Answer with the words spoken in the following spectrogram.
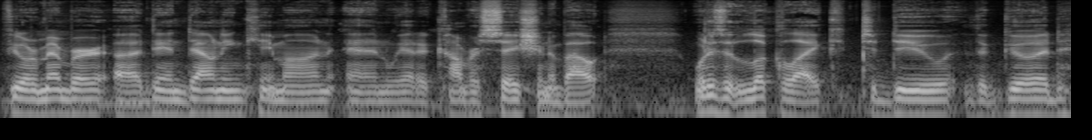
If you'll remember, uh, Dan Downing came on and we had a conversation about what does it look like to do the good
